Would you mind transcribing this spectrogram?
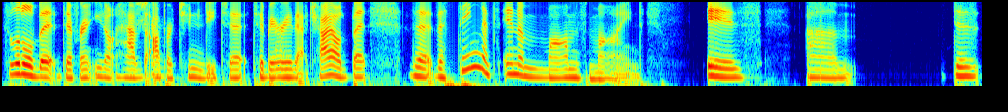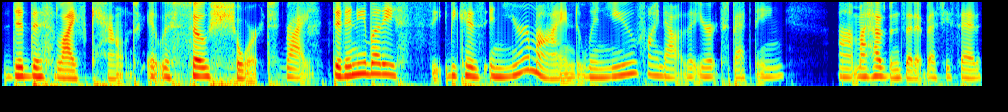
is a little bit different. You don't have the opportunity to to bury that child, but the the thing that's in a mom's mind is, um, does did this life count? It was so short. Right. Did anybody see? Because in your mind, when you find out that you're expecting, uh, my husband said it best. He said,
